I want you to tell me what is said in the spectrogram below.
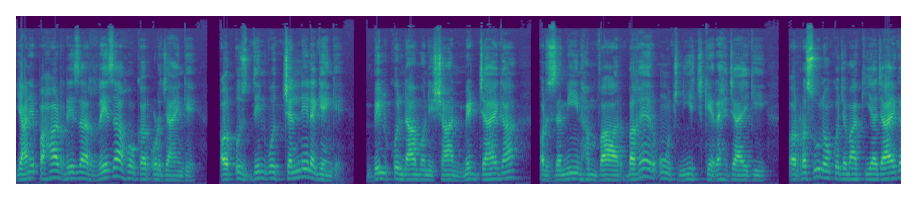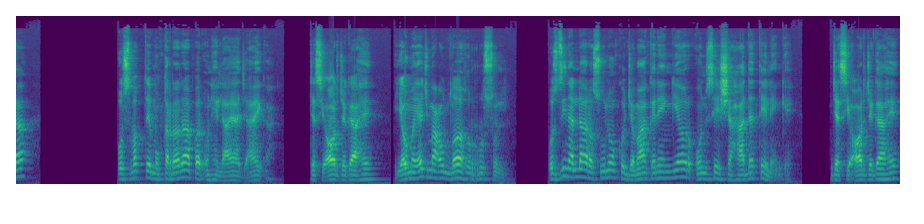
یعنی پہاڑ ریزا ریزا ہو کر اڑ جائیں گے اور اس دن وہ چلنے لگیں گے بالکل نام و نشان مٹ جائے گا اور زمین ہموار بغیر اونچ نیچ کے رہ جائے گی اور رسولوں کو جمع کیا جائے گا، اس وقت مقررہ پر انہیں لایا جائے گا۔ جیسے اور جگہ ہے، یوم یجمع اللہ الرسل۔ اس دن اللہ رسولوں کو جمع کریں گے اور ان سے شہادتیں لیں گے۔ جیسے اور جگہ ہے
